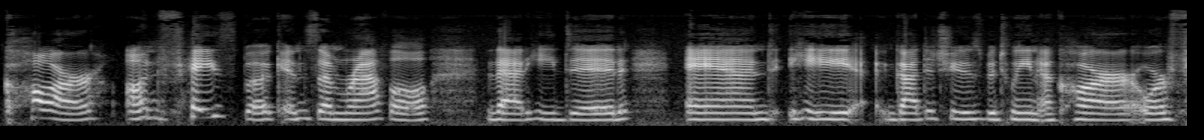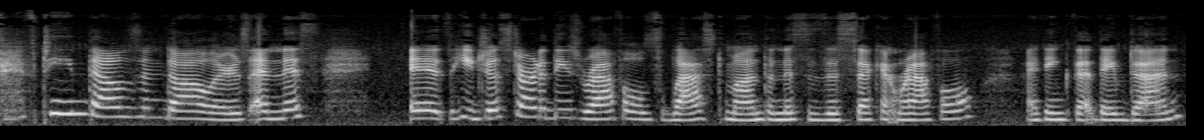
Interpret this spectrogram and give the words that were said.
car on Facebook in some raffle that he did and he got to choose between a car or $15,000 and this is he just started these raffles last month and this is the second raffle I think that they've done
